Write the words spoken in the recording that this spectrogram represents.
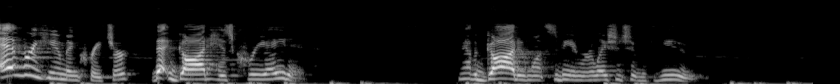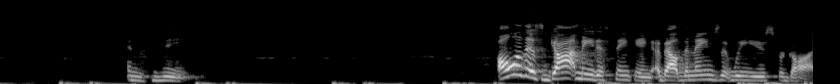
every human creature that God has created. We have a God who wants to be in relationship with you and with me. All of this got me to thinking about the names that we use for God.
